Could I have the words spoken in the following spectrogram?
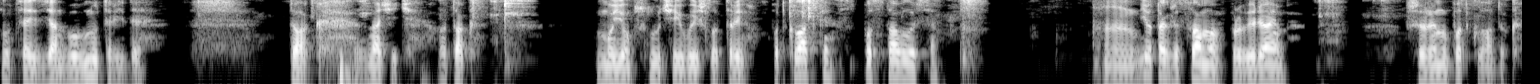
Ну, цей із'ян був внутрі йде. Так, значить, отак. В моєму случаї вийшло три подкладки, поставилося. І отак же само провіряємо ширину подкладок.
